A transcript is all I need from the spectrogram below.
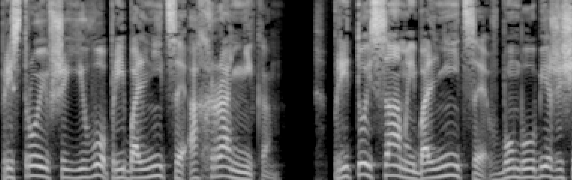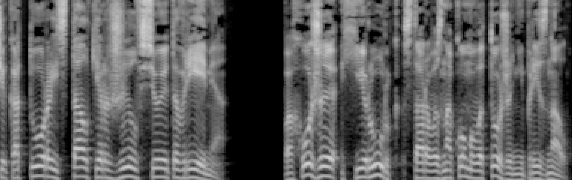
пристроивший его при больнице охранником при той самой больнице, в бомбоубежище которой сталкер жил все это время. Похоже, хирург старого знакомого тоже не признал.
